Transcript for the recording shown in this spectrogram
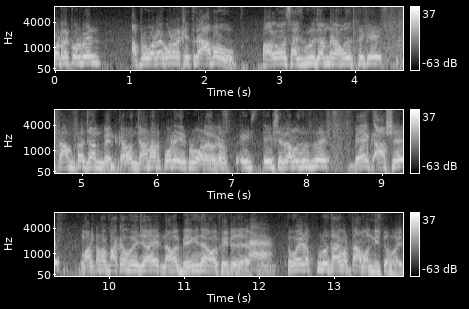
অর্ডার করবেন। আপনি অর্ডার করার ক্ষেত্রে আবারও ভালো সাইজগুলো জানবেন আমাদের থেকে, দামটা জানবেন। কারণ জানার পরে এরপর অর্ডার কারণ এই সেটা আমাদের ব্যাগ আসে মালটা হয় বাঁকা হয়ে যায় না হয় ভেঙে যায় না হয় ফেটে যায় হ্যাঁ। তো এটা পুরো দায়ভারটা আমার নিতে হয়।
